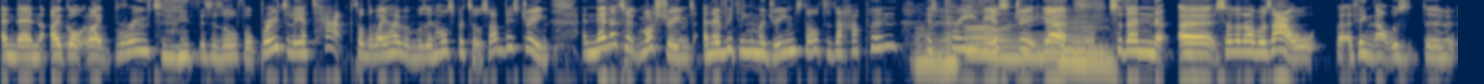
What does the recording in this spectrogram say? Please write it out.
and then I got like brutally. This is awful. Brutally attacked on the way home and was in hospital. So I had this dream, and then I took mushrooms, and everything in my dream started to happen. this yeah. Previous Oh, dream, yeah. So then, uh, so then I was out, but I think that was the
